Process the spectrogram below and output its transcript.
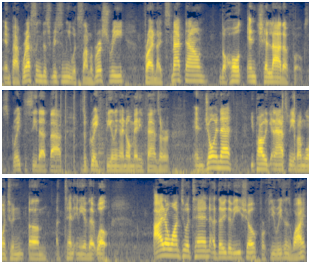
Impact Wrestling this recently with Slammiversary, Friday Night SmackDown, the whole enchilada, folks. It's great to see that back. It's a great feeling. I know many fans are enjoying that. You probably can ask me if I'm going to um, attend any of that. Well, I don't want to attend a WWE show for a few reasons. Why?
